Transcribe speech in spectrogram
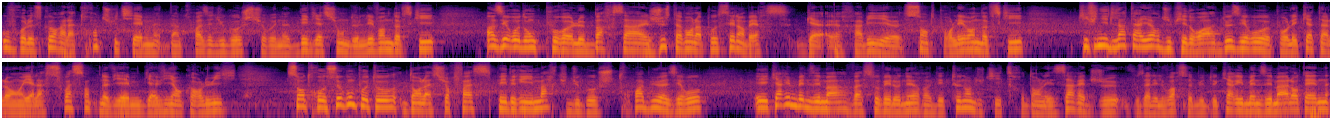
ouvre le score à la 38e d'un croisé du gauche sur une déviation de Lewandowski. 1-0 donc pour le Barça. Juste avant la pause, c'est l'inverse. Gavi euh, centre pour Lewandowski qui finit de l'intérieur du pied droit. 2-0 pour les Catalans. Et à la 69e, Gavi encore lui. Centre au second poteau dans la surface. Pedri marque du gauche. 3 buts à 0. Et Karim Benzema va sauver l'honneur des tenants du titre dans les arrêts de jeu. Vous allez le voir, ce but de Karim Benzema à l'antenne.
